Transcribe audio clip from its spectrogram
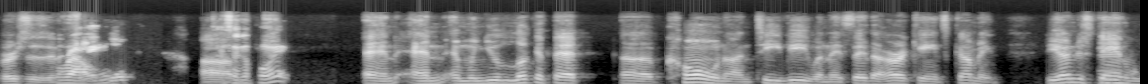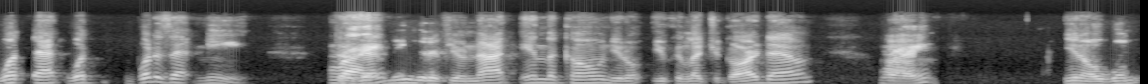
versus an Right. outlook. That's a Um, good point. and and and when you look at that uh, cone on TV when they say the hurricane's coming, do you understand what that what what does that mean? Does Right, that mean that if you're not in the cone, you don't you can let your guard down? right. Um, you know, when,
